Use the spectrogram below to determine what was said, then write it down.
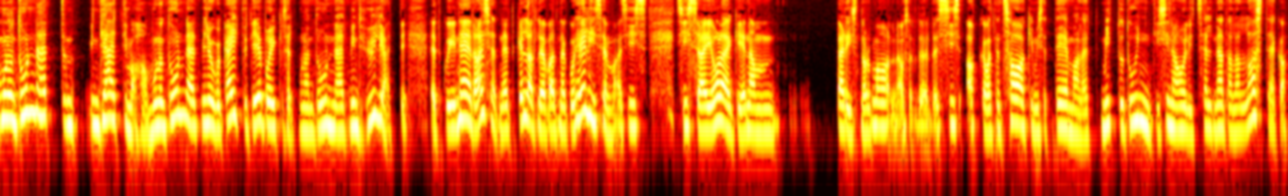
mul on tunne, et mind jäeti maha, mul on tunne, et minuga käituti ebaõiglaselt, mul on tunne, et mind hüljati. et kui need asjad, need kellad löövad nagu helisema, siis, siis sa ei olegi enam päris normaalne ausalt öeldes, siis hakkavad need saagimised teemale, et mitu tundi sina olid sel nädalal lastega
